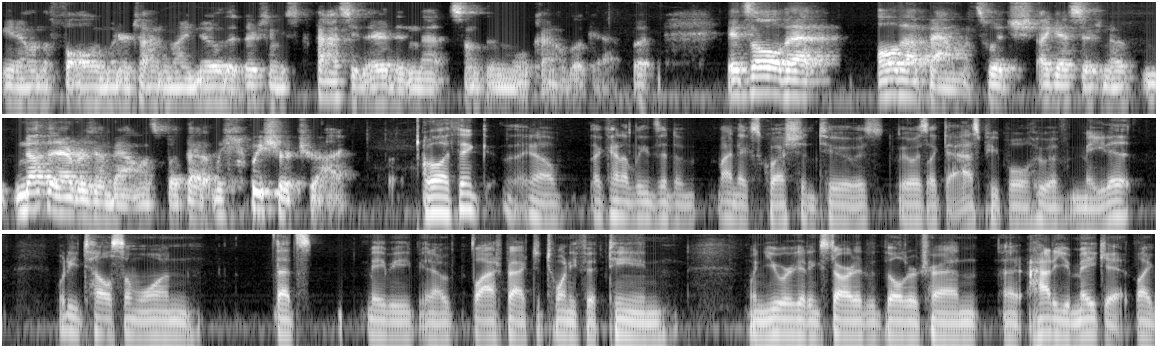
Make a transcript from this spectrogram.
you know, in the fall and winter time when I know that there's gonna be capacity there, then that's something we'll kind of look at. But it's all that all that balance, which I guess there's no nothing ever is in balance, but that we, we sure try. Well, I think you know that kind of leads into my next question too. Is we always like to ask people who have made it. What do you tell someone that's maybe you know flashback to 2015 when you were getting started with Buildertrend? Uh, how do you make it? Like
